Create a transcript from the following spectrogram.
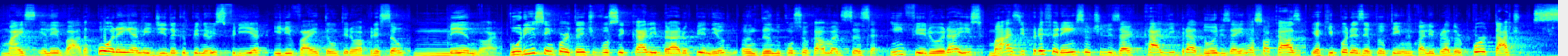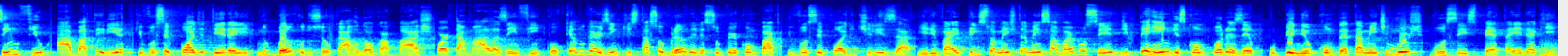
mais elevada. Porém, à medida que o pneu esfria, ele vai então ter uma pressão menor. Por isso é importante você calibrar o pneu andando com seu carro uma distância inferior a isso, mas de preferência preferência utilizar calibradores aí na sua casa. E aqui, por exemplo, eu tenho um calibrador portátil sem fio a bateria que você pode ter aí no banco do seu carro, logo abaixo, porta-malas, enfim, qualquer lugarzinho que está sobrando, ele é super compacto e você pode utilizar. E ele vai principalmente também salvar você de perrengues, como por exemplo, o pneu completamente murcho. Você espeta ele aqui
